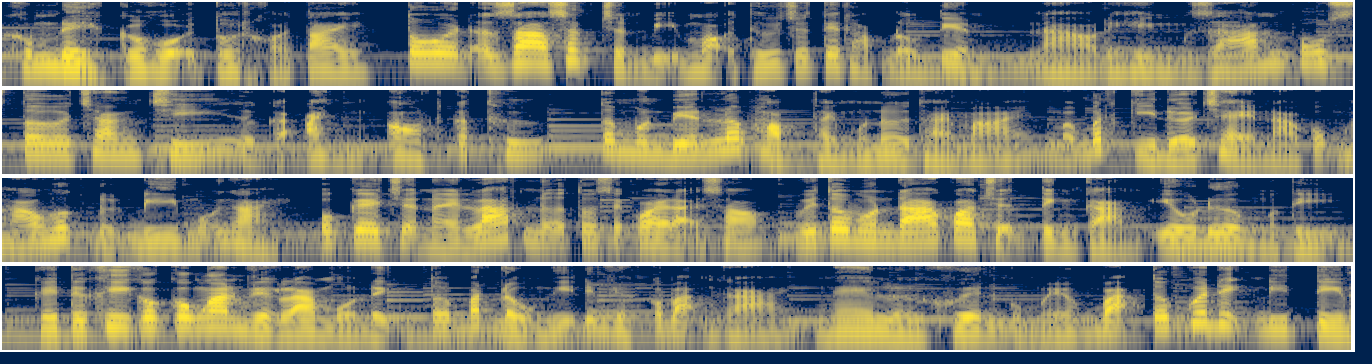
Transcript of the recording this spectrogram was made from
Không để cơ hội tuột khỏi tay Tôi đã ra sức chuẩn bị mọi thứ cho tiết học đầu tiên. Nào thì hình dán, poster, trang trí Rồi cả ảnh ọt các thứ. Tôi muốn biến lớp học thành một nơi thoải mái Mà bất kỳ đứa trẻ nào cũng háo hức được đi mỗi ngày. Ok chuyện này lát nữa tôi sẽ quay lại sau. Vì tôi muốn đá qua chuyện tình cảm yêu đương một tí. Kể từ khi có công an việc làm ổn định Tôi bắt đầu nghĩ đến việc có bạn gái Nghe lời khuyên của mấy ông bạn. Tôi quyết định đi tìm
